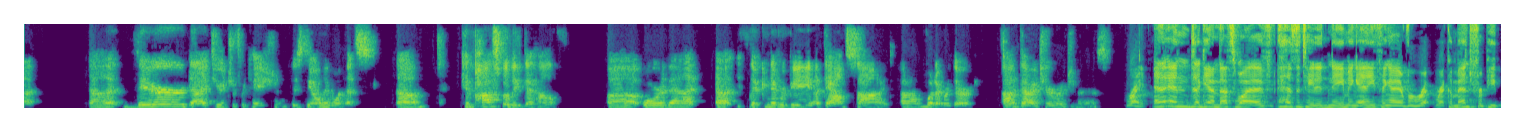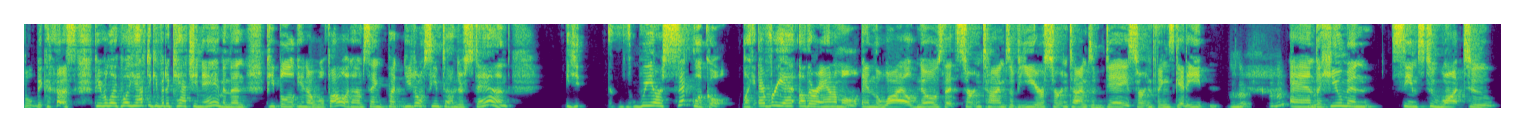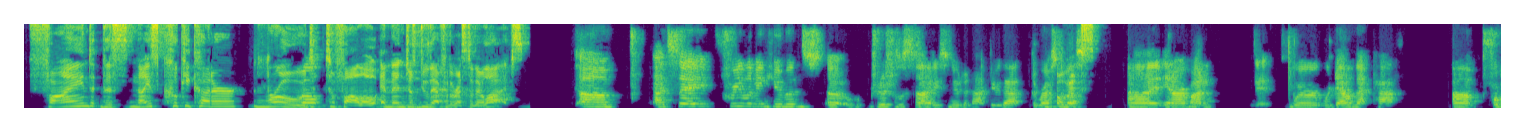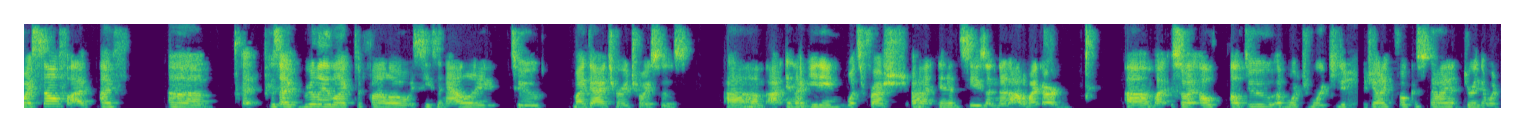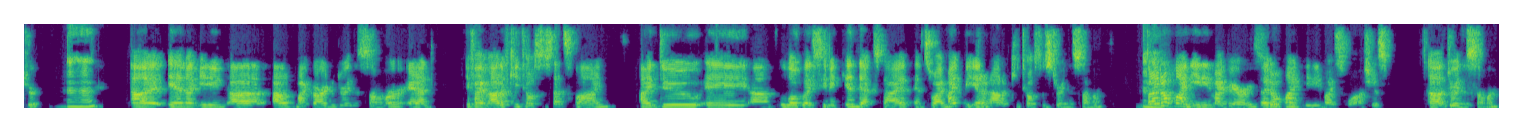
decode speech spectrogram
uh, their dietary interpretation is the only one that's um, can possibly lead to health, uh, or that uh, there can never be a downside, uh, whatever their uh, dietary regimen is. Right. And, and again, that's why I've hesitated naming anything I ever re- recommend for people because people are like, well, you have to give it a catchy name and then people, you know, will follow it. And I'm saying, but you don't seem to understand. We are cyclical. Like every other animal in the wild knows that certain times of year, certain times of day, certain things get eaten. Mm-hmm. Mm-hmm. And mm-hmm. the human seems to want to find this nice cookie cutter road well, to follow and then just do that for the rest of their lives. Um, I'd say free living humans, uh, traditional societies knew to not do that. The rest oh, of yes. us uh, in our modern, we're, we're down that path. Um, for myself, I've, I've um, because I really like to follow a seasonality to my dietary choices. Um, and I'm eating what's fresh uh, in season and out of my garden. Um, so I'll I'll do a much more ketogenic focused diet during the winter, mm-hmm. uh, and I'm eating uh, out of my garden during the summer. And if I'm out of ketosis, that's fine. I do a um, low glycemic index diet, and so I might be in and out of ketosis during the summer. But mm-hmm. I don't mind eating my berries. I don't mind eating my squashes uh, during the summer.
